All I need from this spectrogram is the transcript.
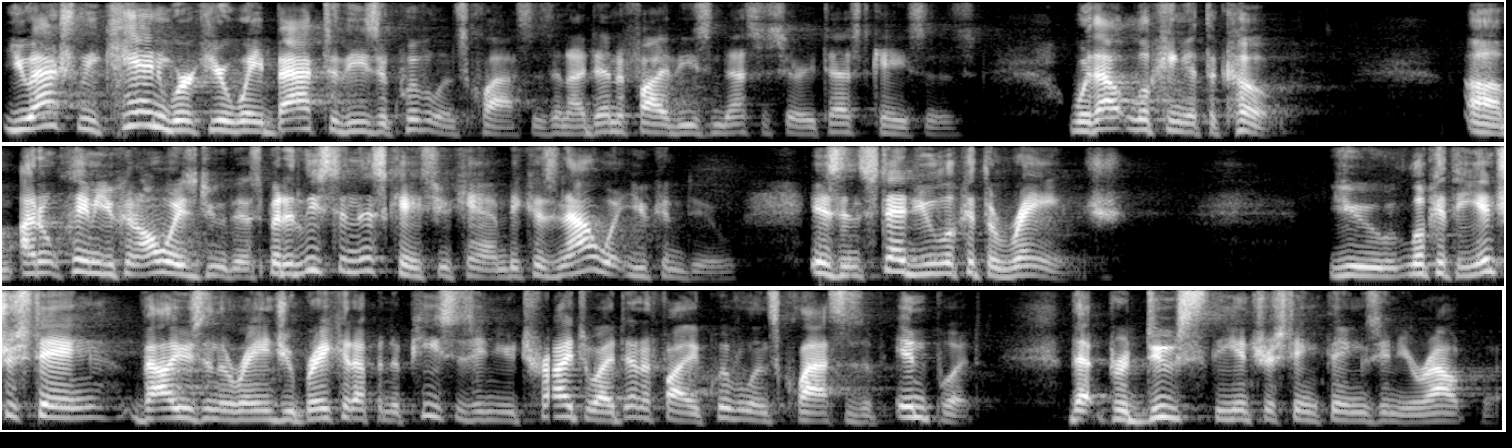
you actually can work your way back to these equivalence classes and identify these necessary test cases without looking at the code. Um, I don't claim you can always do this, but at least in this case you can, because now what you can do is instead you look at the range. You look at the interesting values in the range, you break it up into pieces, and you try to identify equivalence classes of input that produce the interesting things in your output.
